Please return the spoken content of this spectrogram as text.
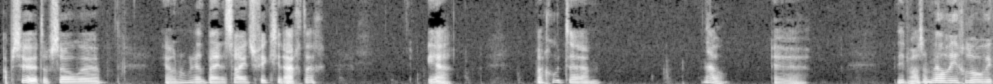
absurd of zo, uh, ja, hoe noem je dat, bijna science fiction-achtig. Ja. Maar goed, um, nou, dit was hem wel weer, geloof ik.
